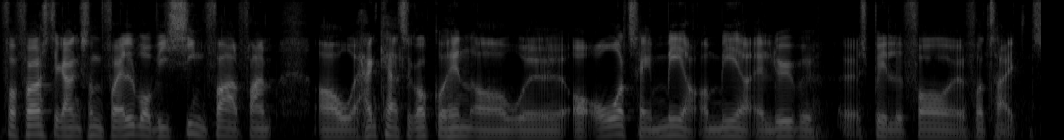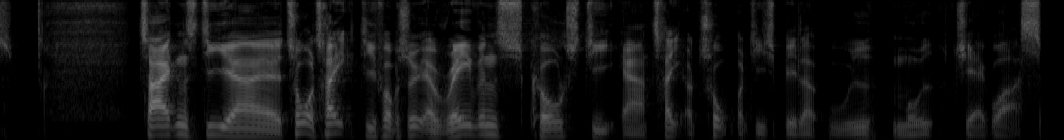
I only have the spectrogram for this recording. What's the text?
for første gang sådan for alvor vise sin fart frem, og han kan altså godt gå hen og, øh, og overtage mere og mere af løbespillet for, øh, for Titans. Titans, de er øh, 2 og 3. De får besøg af Ravens. Colts, de er 3 og 2, og de spiller ude mod Jaguars.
